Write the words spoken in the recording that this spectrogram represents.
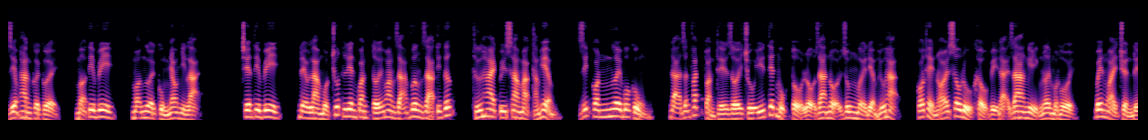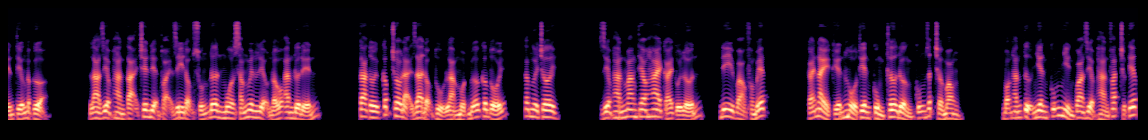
Diệp hàn cười cười, mở tv mọi người cùng nhau nhìn lại. Trên tv đều là một chút liên quan tới hoang dã vương giả tin tức, thứ hai quý sa mạc thám hiểm, giết con ngươi vô cùng, đã dẫn phát toàn thế giới chú ý tiết mục tổ lộ ra nội dung mười điểm hữu hạn, có thể nói sâu đủ khẩu vị đại gia nghỉ ngơi một hồi, bên ngoài chuyển đến tiếng đập cửa. Là diệp hàn tại trên điện thoại di động xuống đơn mua sắm nguyên liệu nấu ăn đưa đến. Ta tới cấp cho đại gia động thủ làm một bữa cơm tối, các ngươi chơi. Diệp hàn mang theo hai cái túi lớn, đi vào phòng bếp. Cái này khiến hồ thiên cùng thơ đường cũng rất chờ mong. Bọn hắn tự nhiên cũng nhìn qua diệp hàn phát trực tiếp,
